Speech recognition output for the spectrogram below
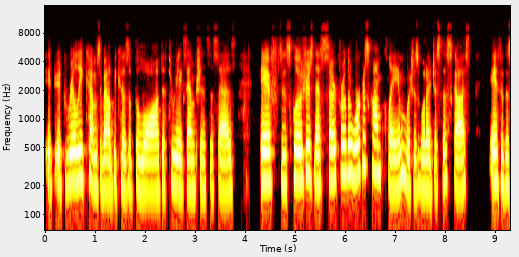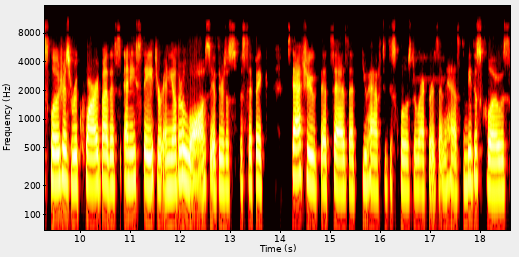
it, it really comes about because of the law, the three exemptions that says if the disclosure is necessary for the workers' comp claim, which is what I just discussed, if the disclosure is required by this any state or any other laws, if there's a specific statute that says that you have to disclose the records and it has to be disclosed,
